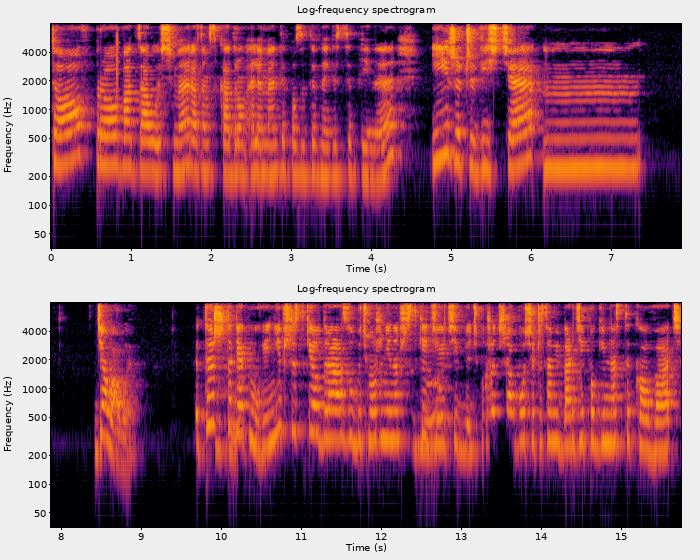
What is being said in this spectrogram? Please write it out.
to wprowadzałyśmy razem z kadrą elementy pozytywnej dyscypliny i rzeczywiście mm, działały. Też, tak mhm. jak mówię, nie wszystkie od razu, być może nie na wszystkie mhm. dzieci, być może trzeba było się czasami bardziej pogimnastykować.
